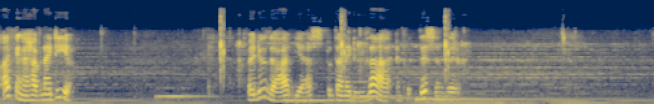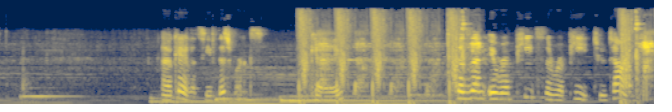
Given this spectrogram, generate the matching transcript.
I think I have an idea. If I do that, yes, but then I do that and put this in there. Okay, let's see if this works. Okay. Because then it repeats the repeat two times.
